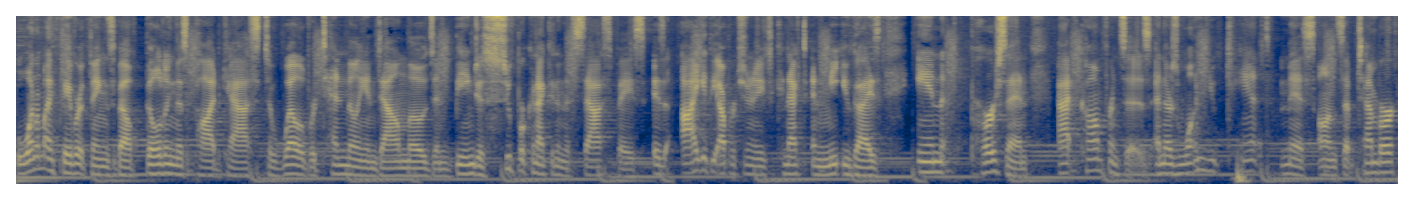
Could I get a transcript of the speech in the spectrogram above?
One of my favorite things about building this podcast to well over 10 million downloads and being just super connected in the SaaS space is I get the opportunity to connect and meet you guys in person at conferences. And there's one you can't miss on September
